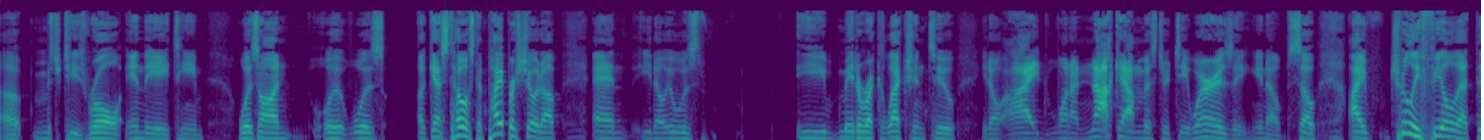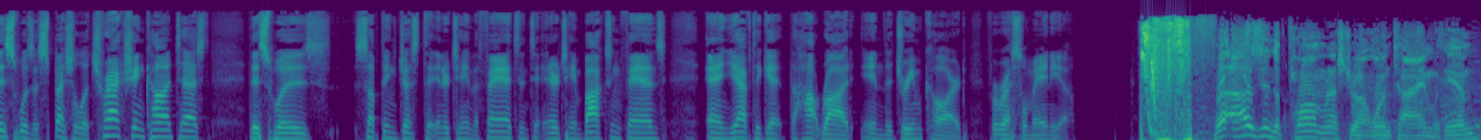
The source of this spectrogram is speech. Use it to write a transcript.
uh, Mr. T's role in the A Team, was on was a guest host, and Piper showed up, and you know it was he made a recollection to, you know, I want to knock out Mr. T. Where is he? You know, so I truly feel that this was a special attraction contest. This was something just to entertain the fans and to entertain boxing fans, and you have to get the hot rod in the dream card for WrestleMania. Well, I was in the Palm restaurant one time with him,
